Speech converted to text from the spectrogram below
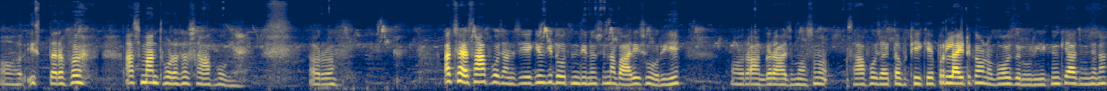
और इस तरफ़ आसमान थोड़ा सा साफ़ हो गया है। और अच्छा है साफ़ हो जाना चाहिए क्योंकि दो तीन दिनों से ना बारिश हो रही है और अगर आज मौसम साफ़ हो जाए तब ठीक है पर लाइट का होना बहुत ज़रूरी है क्योंकि आज मुझे ना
